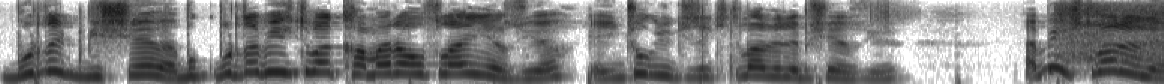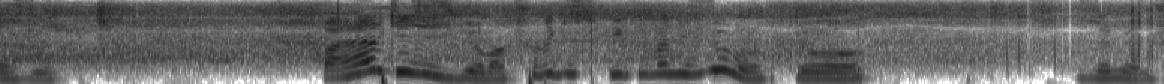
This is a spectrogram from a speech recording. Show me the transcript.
Burada bir şey var. Bu, burada büyük ihtimal kamera offline yazıyor. Yani çok yüksek ihtimal öyle bir şey yazıyor. Ya büyük ihtimal öyle yazıyor. Bak herkes izliyor bak. Şuradaki speakerman izliyor mu? Yok. İzlemiyormuş.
